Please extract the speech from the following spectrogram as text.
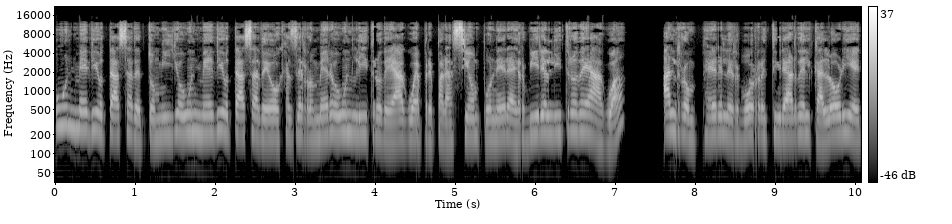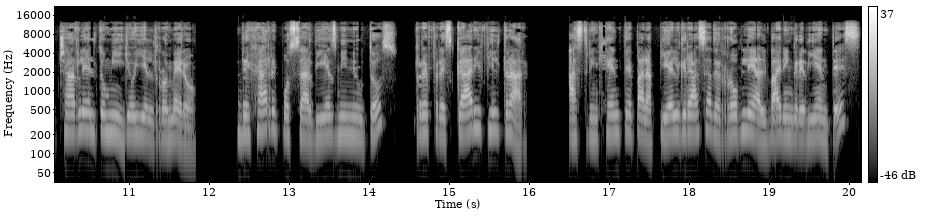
un medio taza de tomillo, un medio taza de hojas de romero, un litro de agua. Preparación poner a hervir el litro de agua. Al romper el hervor retirar del calor y echarle el tomillo y el romero. Dejar reposar 10 minutos, refrescar y filtrar. Astringente para piel grasa de roble albar ingredientes.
